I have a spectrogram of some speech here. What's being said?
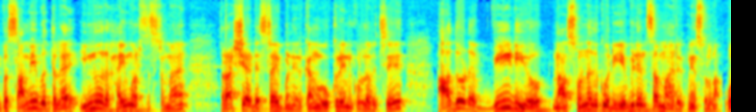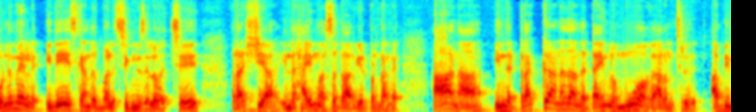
இப்போ சமீபத்தில் இன்னொரு ஹைமர் சிஸ்டமை ரஷ்யா டிஸ்ட்ராய் பண்ணியிருக்காங்க உக்ரைனுக்குள்ளே வச்சு. அதோட வீடியோ நான் சொன்னதுக்கு ஒரு எவிடன்ஸாக மாறிருக்குன்னே சொல்லலாம். ஒன்றுமே இல்லை. இதே இஸ்காந்தர் பாலிஸ்டிக் மிசைலை வச்சு ரஷ்யா இந்த ஹைமார்ஸை டார்கெட் பண்ணுறாங்க ஆனால் இந்த ட்ரக்கானது அந்த டைமில் மூவ் ஆக ஆரம்பிச்சிருது. அப்படி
